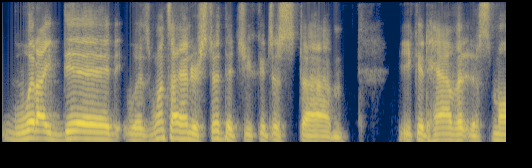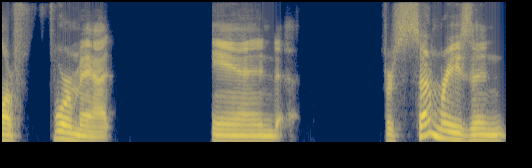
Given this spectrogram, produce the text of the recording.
what I did was once I understood that you could just um, you could have it in a smaller format, and for some reason,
